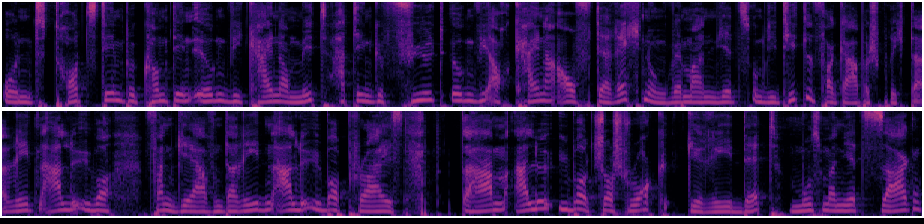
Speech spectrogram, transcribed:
und trotzdem bekommt den irgendwie keiner mit, hat den gefühlt irgendwie auch keiner auf der Rechnung, wenn man jetzt um die Titelvergabe spricht. Da reden alle über Van Gerven, da reden alle über Price, da haben alle über Josh Rock geredet, muss man jetzt sagen.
